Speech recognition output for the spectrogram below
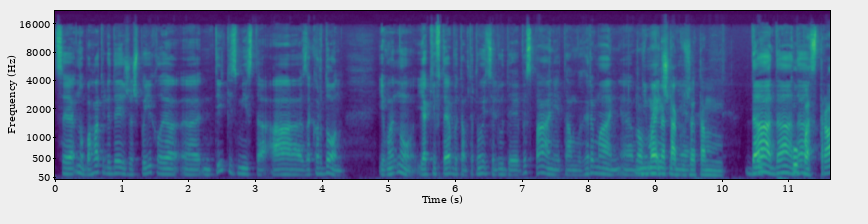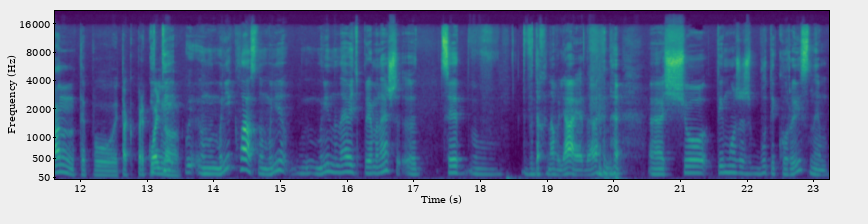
це ну, багато людей вже ж поїхали е, не тільки з міста, а за кордон. І ну, як і в тебе, там тренуються люди в Іспанії, там, в Германії, в Ну, в мене так вже там да, да, купа да. стран, типу, і так І прикольно. ти, мені класно, мені, мені навіть прямо знаєш, е, це вдохновляє, да? е, що ти можеш бути корисним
